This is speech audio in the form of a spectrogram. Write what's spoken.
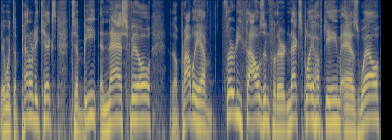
They went to penalty kicks to beat Nashville. They'll probably have 30,000 for their next playoff game as well.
